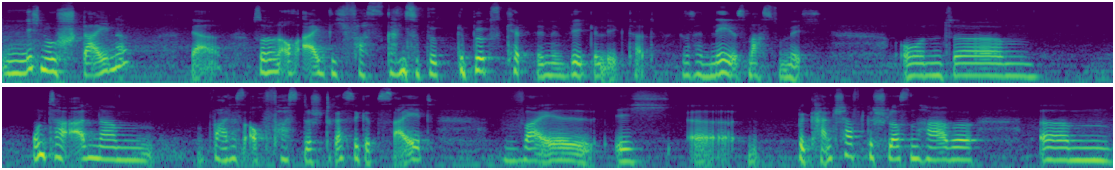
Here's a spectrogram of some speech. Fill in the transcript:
nicht nur Steine, ja, sondern auch eigentlich fast ganze Gebirgsketten in den Weg gelegt hat. Gesagt hat, nee, das machst du nicht. Und ähm, unter anderem war das auch fast eine stressige Zeit, weil ich äh, Bekanntschaft geschlossen habe, ähm,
